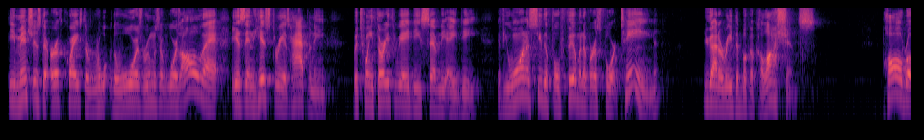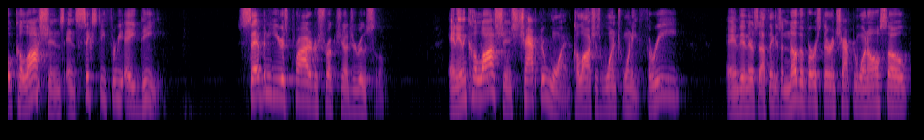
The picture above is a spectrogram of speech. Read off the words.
He mentions the earthquakes, the, the wars, rumors of wars, all of that is in history is happening between 33 AD, 70 AD. If you want to see the fulfillment of verse 14, you got to read the book of Colossians. Paul wrote Colossians in 63 AD, seven years prior to destruction of Jerusalem. And in Colossians chapter 1, Colossians 1:23, and then there's, I think there's another verse there in chapter 1 also.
